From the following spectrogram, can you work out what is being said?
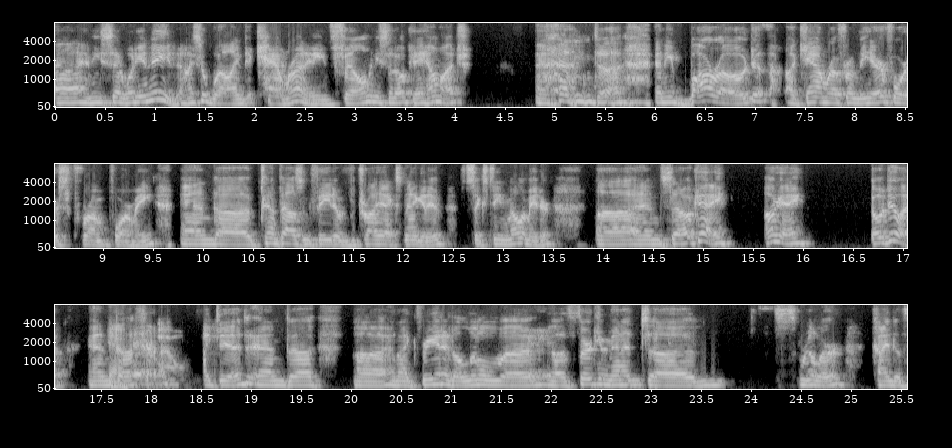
Uh, and he said, What do you need? And I said, Well, I need a camera, and I need film. And he said, Okay, how much? and uh, and he borrowed a camera from the Air Force from for me and uh, 10,000 feet of Tri-X negative, 16 millimeter, uh, and said, "Okay, okay, go do it." And Yeah. uh, I did, and uh, uh, and I created a little uh, 30 minute uh, thriller kind of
